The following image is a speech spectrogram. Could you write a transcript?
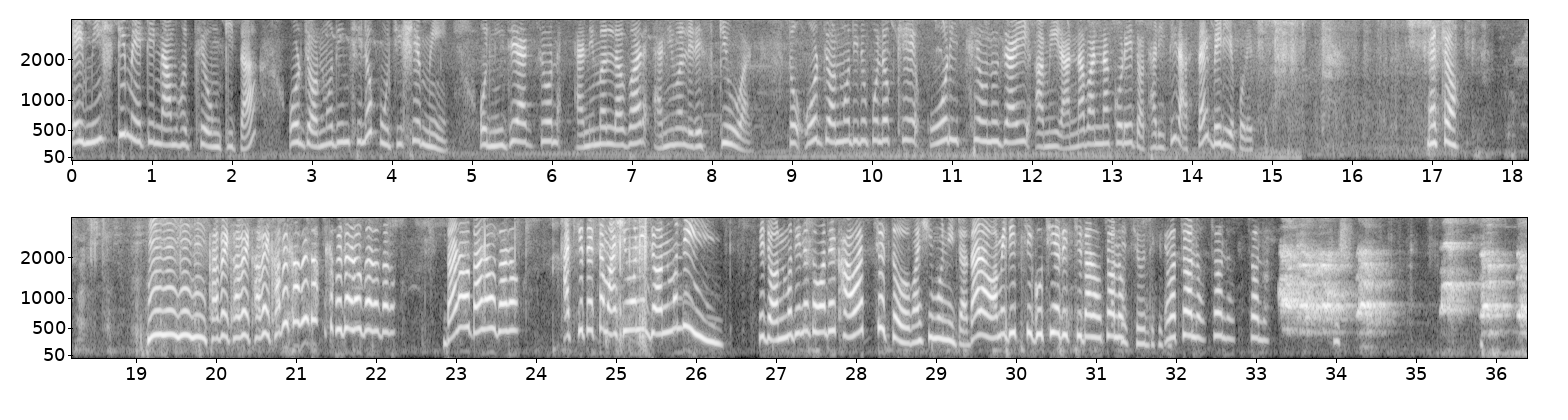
এই মিষ্টি মেয়েটির নাম হচ্ছে অঙ্কিতা। ওর জন্মদিন ছিল পঁচিশে মে। ও নিজে একজন অ্যানিমাল লাভার অ্যানিমাল রেস্কিউয়ার তো ওর জন্মদিন উপলক্ষে ওর ইচ্ছে অনুযায়ী আমি রান্না বান্না করে যথারীতি রাস্তায় বেরিয়ে পড়েছি। হুম হুম হুম হুম, খাবে খাবে খাবে খাবে খাবে খাবে খাবে, দাঁড়াও দাঁড়াও দাঁড়াও। দাঁড়াও দাঁড়াও দাঁড়াও। আজকে তো একটা মাসিমণির জন্মদিন। এই জন্মদিনে তোমাদের খাওয়াচ্ছে তো মাসিমণিটা। দাঁড়াও আমি দিচ্ছি গুছিয়ে দিচ্ছি দাঁড়াও চলো। এবার চলো চলো চলো।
